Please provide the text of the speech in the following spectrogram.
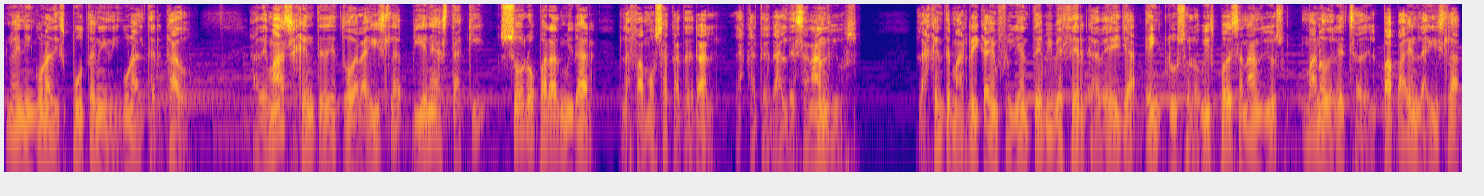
no hay ninguna disputa ni ningún altercado. Además, gente de toda la isla viene hasta aquí solo para admirar la famosa catedral, la Catedral de San Andrews. La gente más rica e influyente vive cerca de ella e incluso el obispo de San Andrews, mano derecha del Papa en la isla,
